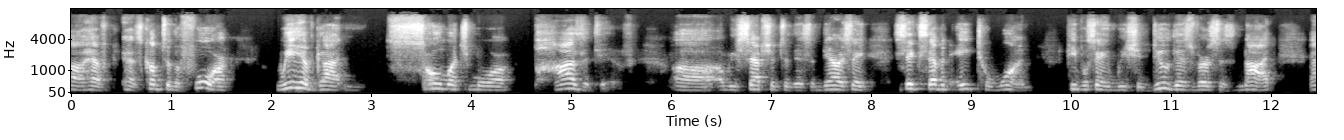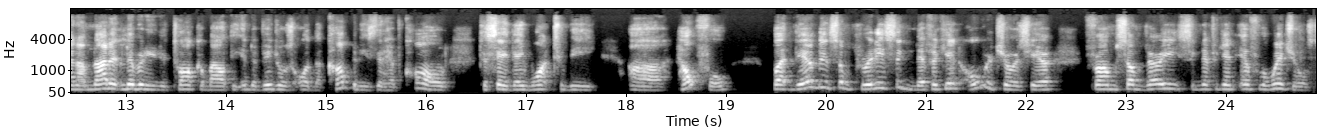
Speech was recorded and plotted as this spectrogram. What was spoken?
uh, have has come to the fore, we have gotten so much more positive uh, reception to this, and dare I say, six, seven, eight to one people saying we should do this versus not. And I'm not at liberty to talk about the individuals or the companies that have called to say they want to be uh, helpful but there have been some pretty significant overtures here from some very significant influentials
